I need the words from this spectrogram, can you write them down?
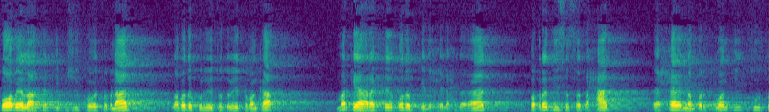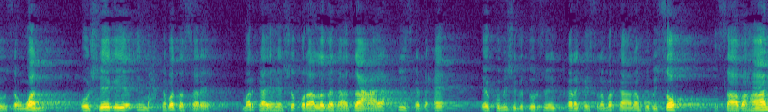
koob iyo labaatankii bishii koobiyo tobnaad labada kun iyo toddobiyo tobanka. Markay aragtay qodobka lixi lixdanaad faqraddiisa saddexaad ee xeer number twenty two thousand one oo sheegaya in maxkamadda sare marka ay hesho qoraallada raadraaca ee xafiiska dhexe ee komishinka doorashooyinka qaranka islamarkaana hubiso xisaab ahaan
